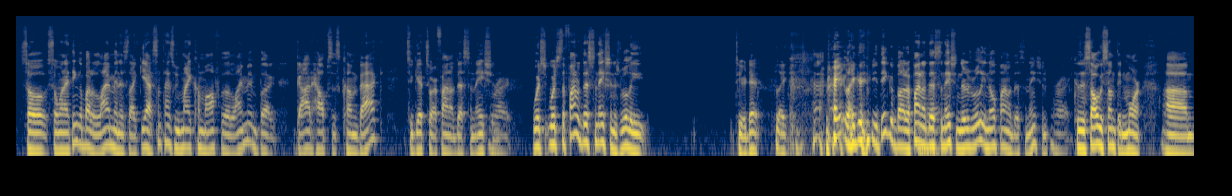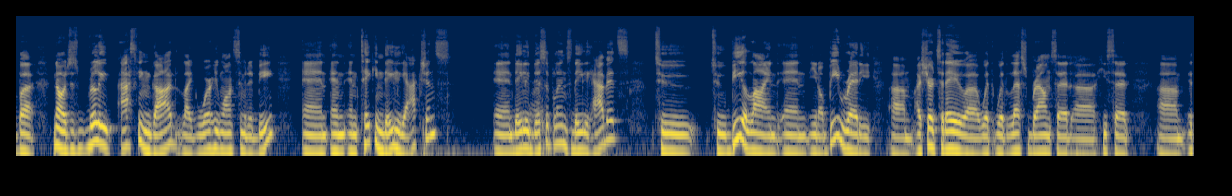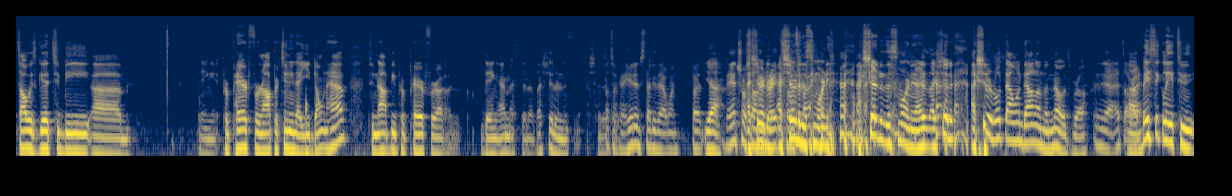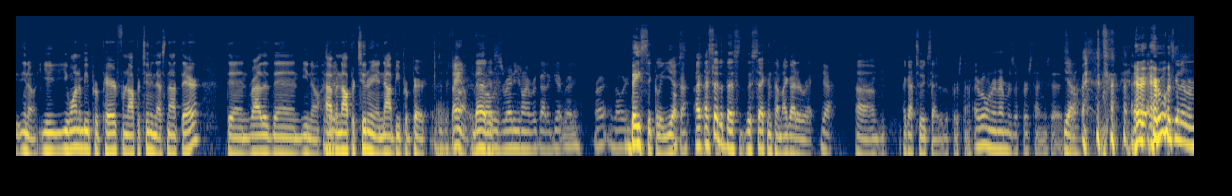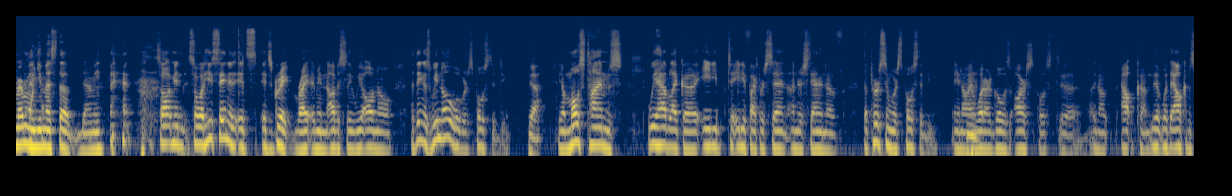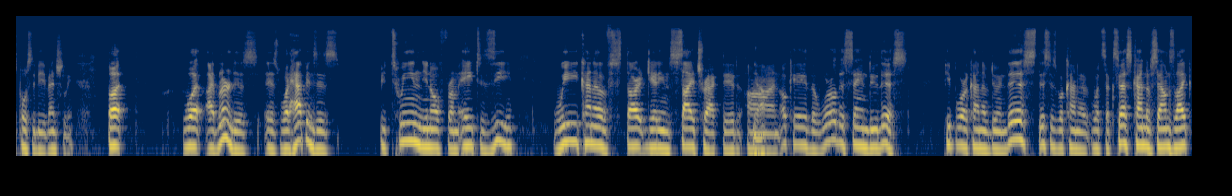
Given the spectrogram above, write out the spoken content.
So so when I think about alignment, it's like yeah, sometimes we might come off of alignment, but God helps us come back to get to our final destination. Right. Which which the final destination is really to your death. Like right, like if you think about a final destination, there's really no final destination Right. because it's always something more. Um, but no, it's just really asking God like where He wants me to be, and and and taking daily actions and daily disciplines, daily habits to to be aligned and you know be ready. Um, I shared today uh, with with Les Brown said uh, he said um, it's always good to be. Um, dang it, prepared for an opportunity that you don't have to not be prepared for. Dang, I messed it up. I should have. I should That's okay. He didn't study that one, but yeah, the intro I sounded shared great. it. I so shared it this morning. I shared it this morning. I, I should I should have wrote that one down on the notes, bro. Yeah, it's all Uh, right. Basically, to you know, you you want to be prepared for an opportunity that's not there, then rather than you know have it- an opportunity and not be prepared. Is Bam, if that you're is- always ready. You don't ever got to get ready, right? Is that what you're Basically, yes. Okay. I, I said it this the second time. I got it right. Yeah. Um, I got too excited the first time. Everyone remembers the first time you said it. Yeah. So. Everyone's gonna remember when you messed up, Dammy. so I mean, so what he's saying is it's it's great, right? I mean, obviously we all know. The thing is, we know what we're supposed to do. Yeah. You know, most times we have like a eighty to eighty five percent understanding of the person we're supposed to be. You know, Mm. and what our goals are supposed to, you know, outcome, what the outcome is supposed to be eventually. But what I've learned is is what happens is between you know from A to Z, we kind of start getting sidetracked on okay, the world is saying do this, people are kind of doing this. This is what kind of what success kind of sounds like.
